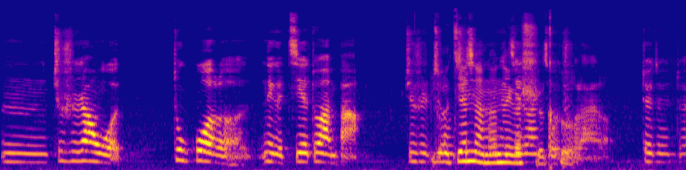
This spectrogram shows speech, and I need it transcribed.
嗯，就是让我度过了那个阶段吧，就是从之前艰难的那个那阶段走出来了。对对对。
